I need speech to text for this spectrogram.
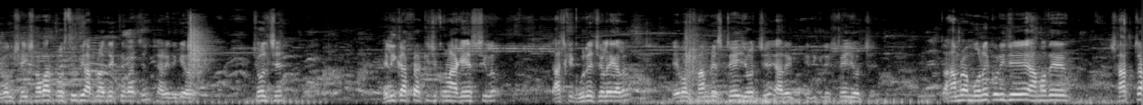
এবং সেই সভার প্রস্তুতি আপনারা দেখতে পাচ্ছেন, চারিদিকে চলছে। হেলিকপ্টার কিছুক্ষণ আগে এসেছিল, আজকে ঘুরে চলে গেল এবং সামনে স্টেজ হচ্ছে আর এদিকে স্টেজ হচ্ছে। তো আমরা মনে করি যে আমাদের সাতটা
